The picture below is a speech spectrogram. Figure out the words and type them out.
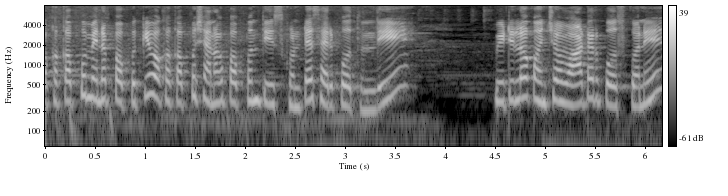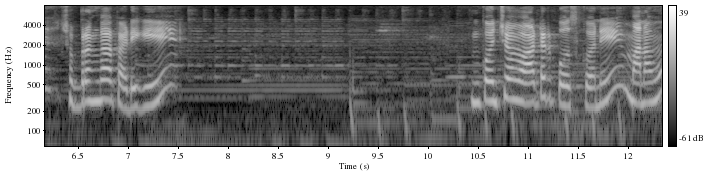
ఒక కప్పు మినపప్పుకి ఒక కప్పు శనగపప్పును తీసుకుంటే సరిపోతుంది. వీటిలో కొంచెం వాటర్ పోసుకొని శుభ్రంగా కడిగి ఇంకొంచెం వాటర్ పోసుకొని మనము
